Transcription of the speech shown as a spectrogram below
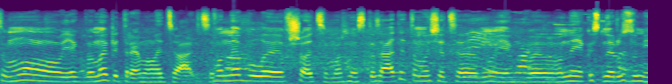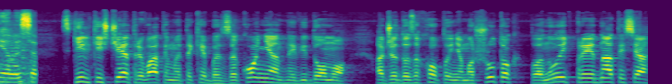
тому якби ми підтримали цю акцію. Вони були в шоці, можна сказати, тому що це ну якби вони якось не розумілися. Скільки ще триватиме таке беззаконня, невідомо. Адже до захоплення маршруток планують приєднатися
